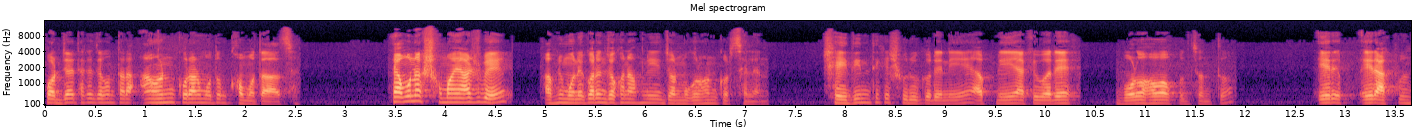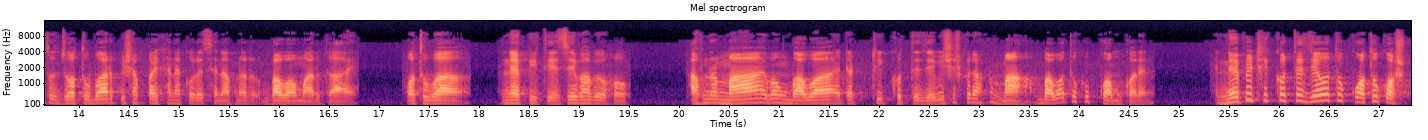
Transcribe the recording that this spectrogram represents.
পর্যায়ে থাকে যখন তারা আর্ন করার মতন ক্ষমতা আছে। এমন এক সময় আসবে, আপনি মনে করেন যখন আপনি জন্মগ্রহণ করছিলেন। সেই দিন থেকে শুরু করে নিয়ে আপনি একেবারে বড় হওয়া পর্যন্ত, এর এর আগ পর্যন্ত যতবার পেশাব পায়খানা করেছেন আপনার বাবা মার গায়ে, অথবা ন্যাপিতে যেভাবে হোক, আপনার মা এবং বাবা এটা ঠিক করতে যে বিশেষ করে আপনার মা, বাবা তো খুব কম করেন নেপি ঠিক করতে যেও তো কত কষ্ট,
